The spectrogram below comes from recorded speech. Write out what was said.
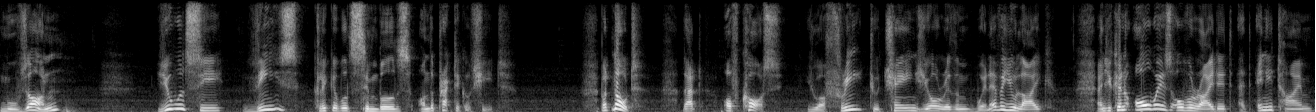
moves on, you will see these clickable symbols on the practical sheet. But note that, of course, you are free to change your rhythm whenever you like and you can always override it at any time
